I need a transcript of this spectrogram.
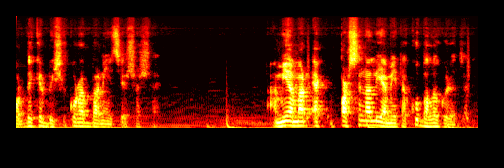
অর্ধেকের বেশি কোরাপ্ট বানিয়েছে এরশাদ সাহেব। আমি আমার এক পার্সোনালি আমি এটা খুব ভালো করে জানি।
